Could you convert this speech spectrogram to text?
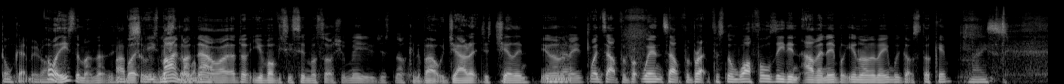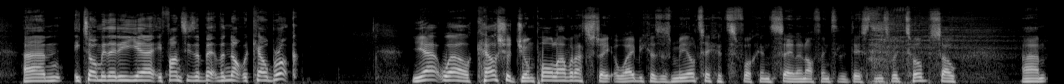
Don't get me wrong. Oh, he's the man. That- well, he's my man now. I don't. You've obviously seen my social media, just knocking about with Jarrett, just chilling. You know what I mean? Went out for went out for breakfast and waffles. He didn't have any, but you know what I mean. We got stuck in. nice. Um, he told me that he uh, he fancies a bit of a knock with Kell Brook. Yeah, well, Kell should jump all over that straight away because his meal ticket's fucking sailing off into the distance with Tubbs. So um,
